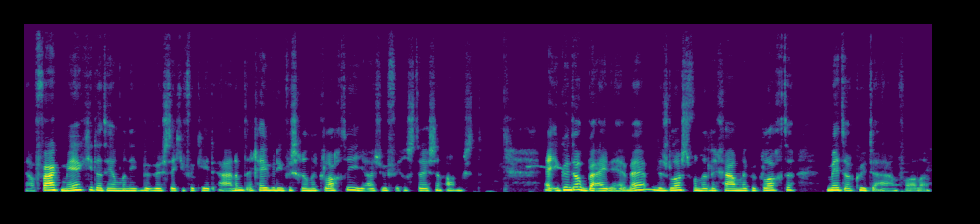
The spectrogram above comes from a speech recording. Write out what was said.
Nou, vaak merk je dat helemaal niet bewust dat je verkeerd ademt en geven die verschillende klachten je juist weer veel stress en angst. Ja, je kunt ook beide hebben, hè? dus last van de lichamelijke klachten met acute aanvallen.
